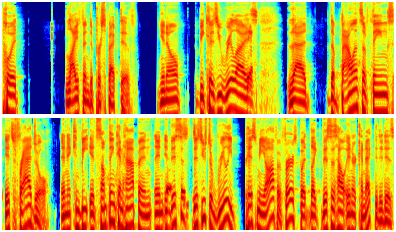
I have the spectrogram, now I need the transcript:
put life into perspective. You know, because you realize that the balance of things it's fragile and it can be it's something can happen. And, and this is this used to really piss me off at first but like this is how interconnected it is.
